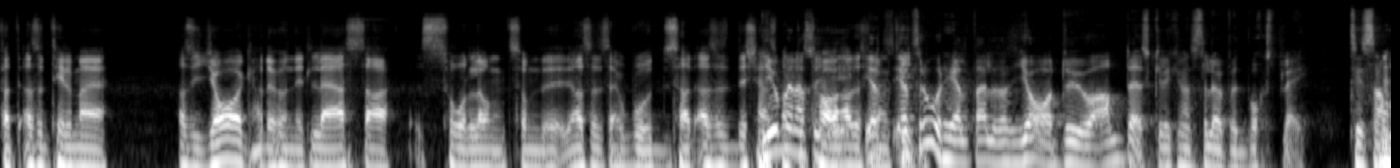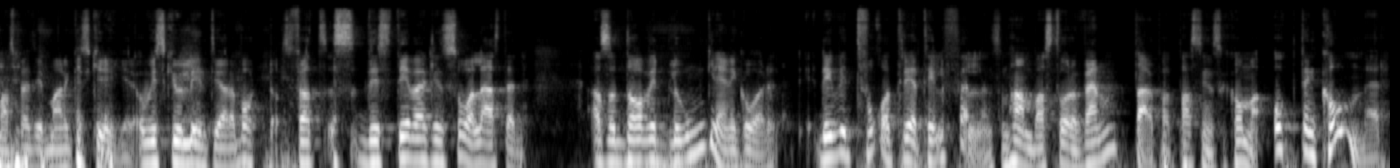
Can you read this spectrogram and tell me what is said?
För att alltså till och med Alltså jag hade hunnit läsa så långt som det, alltså så Woods alltså det känns Jo, som att alltså, det tar alldeles för lång jag, tid. jag tror helt ärligt att jag, du och Adde skulle kunna ställa upp ett boxplay. Tillsammans med typ Marcus Kryger. Och vi skulle inte göra bort oss. För att det, det är verkligen så läst det. Alltså David Blomgren igår. Det är vid två, tre tillfällen som han bara står och väntar på att passningen ska komma. Och den kommer!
